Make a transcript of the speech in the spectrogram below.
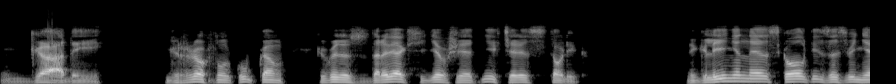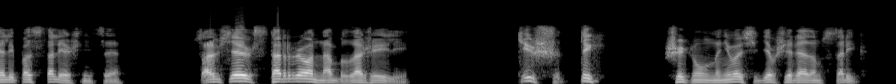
«Гады!» — грохнул кубком какой-то здоровяк, сидевший от них через столик. Глиняные осколки зазвенели по столешнице. Со всех сторон обложили. «Тише ты!» — шикнул на него сидевший рядом старик.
